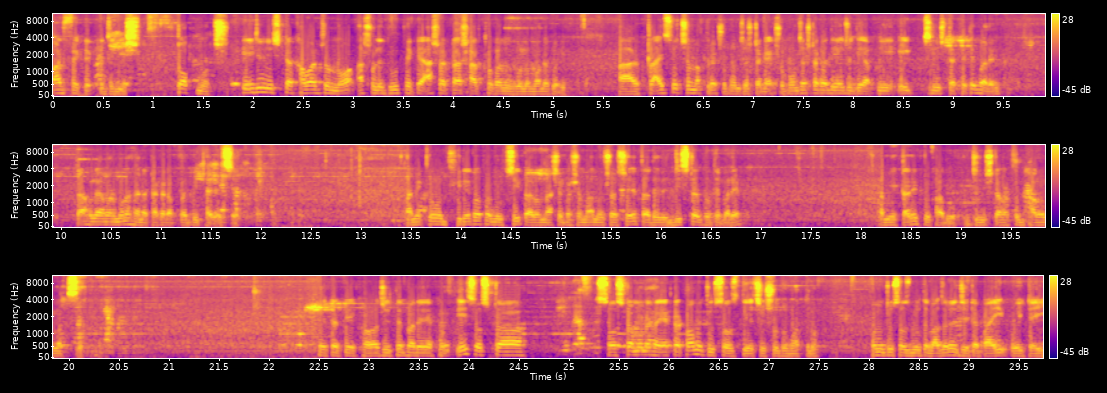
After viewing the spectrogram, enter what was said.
পারফেক্ট একটা জিনিস। টপ নোচ এই জিনিসটা খাওয়ার জন্য আসলে দূর থেকে আসাটা সার্থক আমি বলে মনে করি। আর প্রাইস হচ্ছে মাত্র একশো পঞ্চাশ টাকা। একশো পঞ্চাশ টাকা দিয়ে যদি আপনি এই জিনিসটা খেতে পারেন তাহলে আমার মনে হয় না টাকাটা আপনার বৃথা গেছে। আমি একটু ধীরে কথা বলছি, কারণ আশেপাশে মানুষ আছে, তাদের ডিস্টার্ব হতে পারে। আমি তার একটু খাব, জিনিসটা আমার খুব ভালো লাগছে। এটাকে খাওয়া যেতে পারে? এখন এই সসটা সসটা মনে হয় একটা টমেটো সস দিয়েছে শুধুমাত্র। টমেটো সস বলতে বাজারে যেটা পাই ওইটাই।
